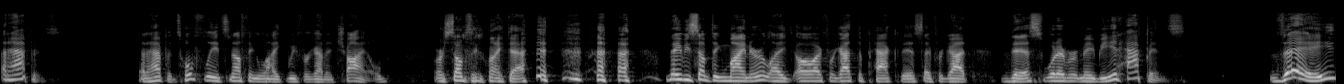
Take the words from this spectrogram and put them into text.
That happens that happens. Hopefully, it's nothing like we forgot a child or something like that. Maybe something minor like, oh, I forgot to pack this, I forgot this, whatever it may be. It happens. They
